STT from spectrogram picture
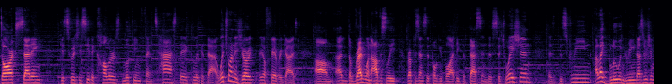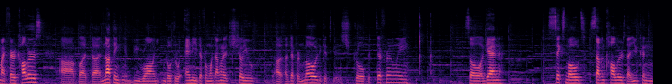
dark setting. You can switch, you see the colors looking fantastic. Look at that. Which one is your, your favorite guys? Um, uh, the red one obviously represents the Pokeball I think the best in this situation. There's this green. I like blue and green. That's usually my favorite colors. Uh, but uh, nothing can be wrong. You can go through any different ones. I'm going to show you a, a, different mode. You get to strobe it differently. So again, six modes, seven colors that you can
